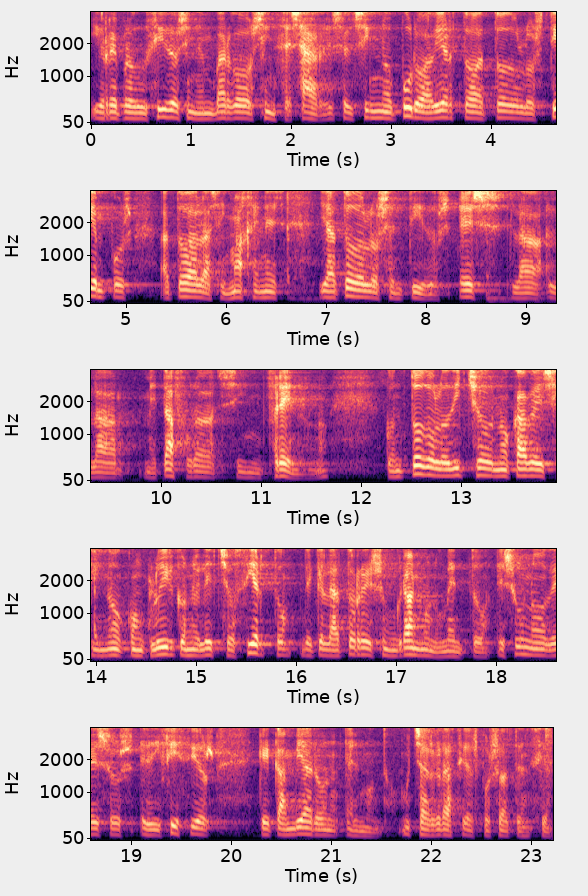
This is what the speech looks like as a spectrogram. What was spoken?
y reproducido, sin embargo, sin cesar. Es el signo puro, abierto a todos los tiempos, a todas las imágenes y a todos los sentidos. Es la, metáfora sin freno. Con todo lo dicho, no cabe sino concluir con el hecho cierto de que la torre es un gran monumento, es uno de esos edificios que cambiaron el mundo. Muchas gracias por su atención.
